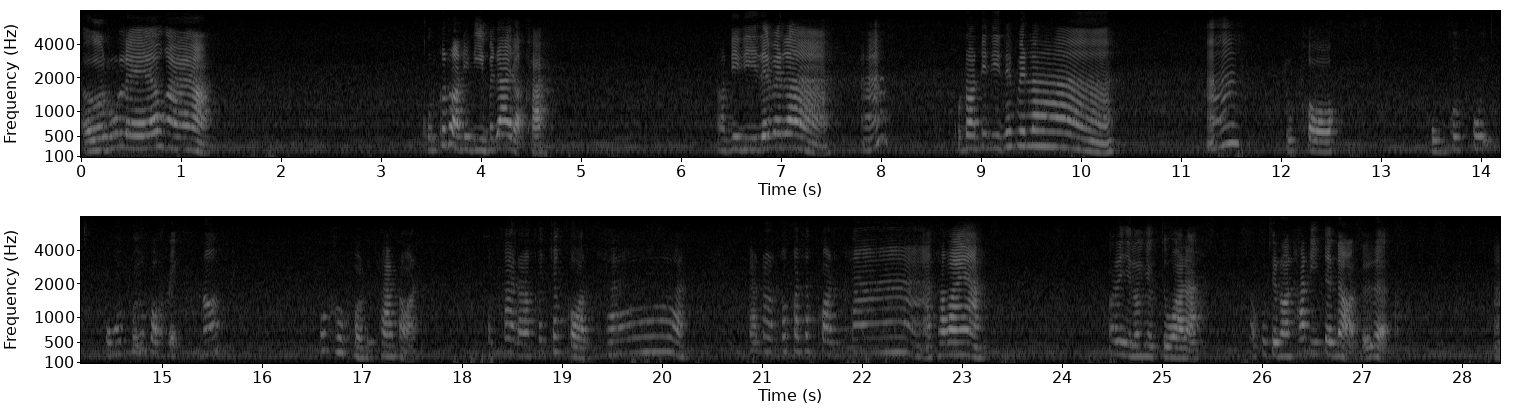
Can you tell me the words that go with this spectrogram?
เออรู้แล้วไงอะคุณก็นอนดีๆไม่ได้หรอคะนอนดีๆได้ไหมล่ะฮะคุณนอนดีๆได้ไหมล่ะฮะดูคอ ปุ้งปุ้ยปุ้ยปุ้งปุ้ยบอกเด็กเนาะพวกเขาขอน่านอนท่านอนเขาจะกอดค่ะท่านอนเขาก็จะกอดค่ะทำไมอะก็เลยจะลงจากตัวล่ะเราคุณจะนอนท่านี้จะนอนด้วยเหรออ่า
